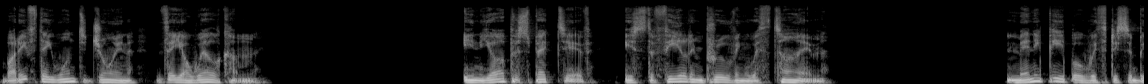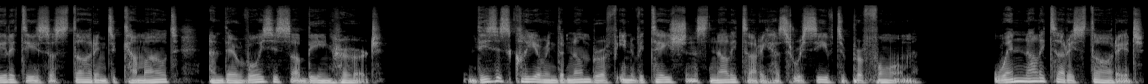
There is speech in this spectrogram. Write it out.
but if they want to join, they are welcome. In your perspective, is the field improving with time? Many people with disabilities are starting to come out and their voices are being heard. This is clear in the number of invitations Nalitari has received to perform. When Nalitari started,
